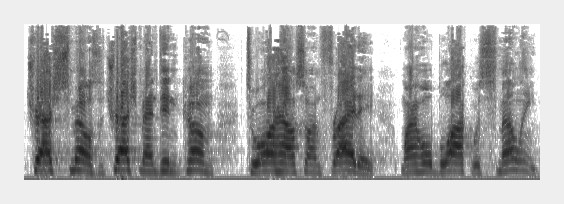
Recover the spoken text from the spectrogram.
trash smells. The trash man didn't come to our house on Friday. My whole block was smelling.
